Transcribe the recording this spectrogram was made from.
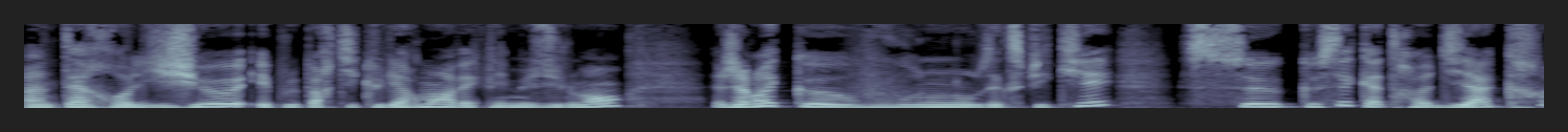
interreligieux et plus particulièrement avec les musulmans, j'aimerais que vous nous expliquiez ce que c'est qu'être diacre,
